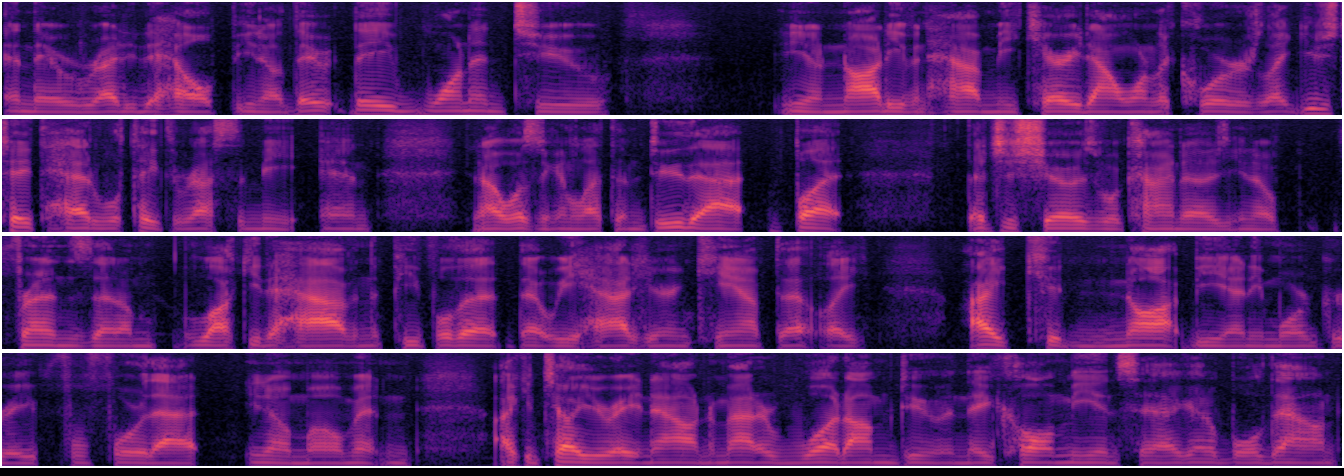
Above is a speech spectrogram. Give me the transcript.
and they were ready to help. You know, they they wanted to you know, not even have me carry down one of the quarters. Like, you just take the head, we'll take the rest of the meat. And, you know, I wasn't going to let them do that. But that just shows what kind of, you know, friends that I'm lucky to have and the people that, that we had here in camp that, like, I could not be any more grateful for that, you know, moment. And I can tell you right now, no matter what I'm doing, they call me and say, I got to bull down.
